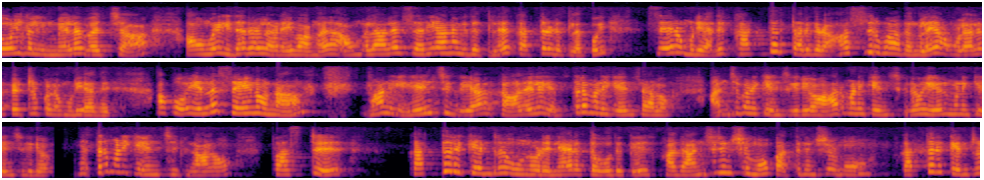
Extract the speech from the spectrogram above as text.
தோள்களின் மேல வச்சா அவங்க இடரல் அடைவாங்க. அவங்களால சரியான விதத்துல கத்தரிடத்துல போய் சேர முடியாது. கத்தர் தருகிற ஆசீர்வாதங்களை அவங்களால பெற்றுக்கொள்ள முடியாது. அப்போ என்ன செய்யணும்னா மா நீ ஏஞ்சுக்கிறியா காலையில எத்தனை மணிக்கு ஏஞ்சாலும் அஞ்சு மணிக்கு ஏஞ்சுக்கிறியோ ஆறு மணிக்கு ஏஞ்சுக்கிறியோ ஏழு மணிக்கு ஏஞ்சுக்கிறியோ எத்தனை மணிக்கு ஏஞ்சுக்கினாலும் ஃபர்ஸ்ட் கத்தருக்கென்று உன்னுடைய நேரத்தை ஒதுக்கு. அது அஞ்சு நிமிஷமோ பத்து நிமிஷமோ கத்தருக்கென்று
